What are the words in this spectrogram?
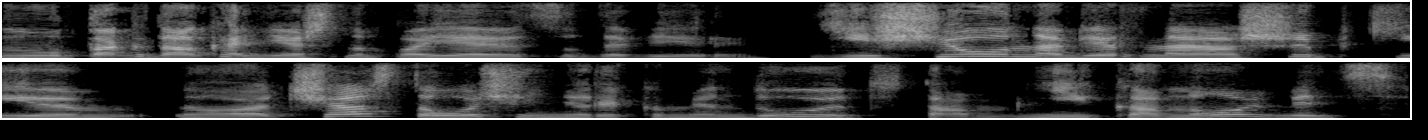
ну, тогда, конечно, появится доверие. Еще, наверное, ошибки а, часто очень рекомендуют там не экономить,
